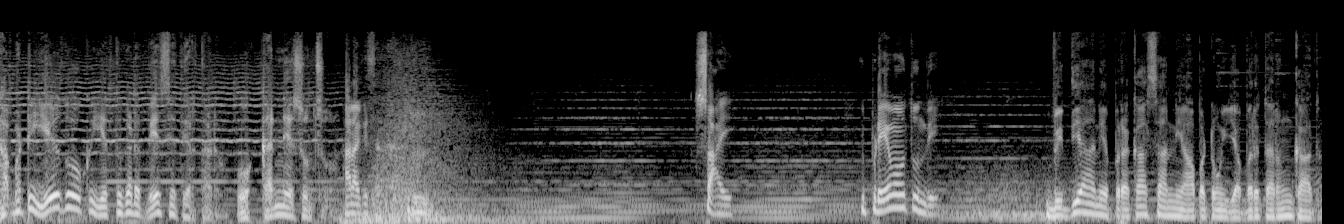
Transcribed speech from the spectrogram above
కాబట్టి ఏదో ఒక ఎత్తుగడ వేసే తీరుతాడు. ఓ కన్నేసుంచు. అలాగే సర్కార్ సాయి ఇప్పుడు ఏమవుతుంది విద్య అనే ప్రకాశాన్ని ఆపటం ఎవరి తరం కాదు.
